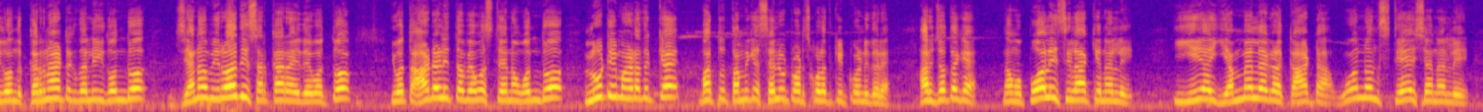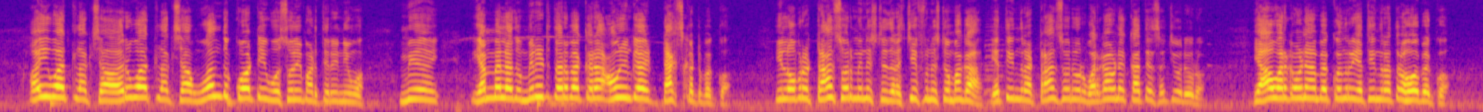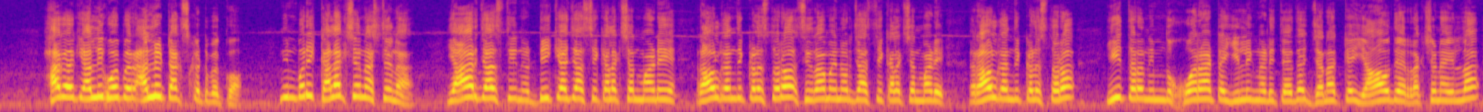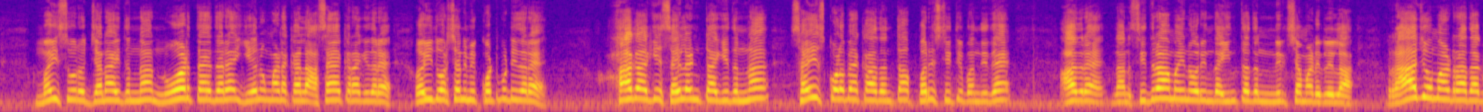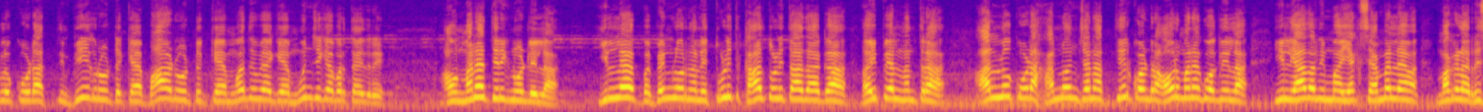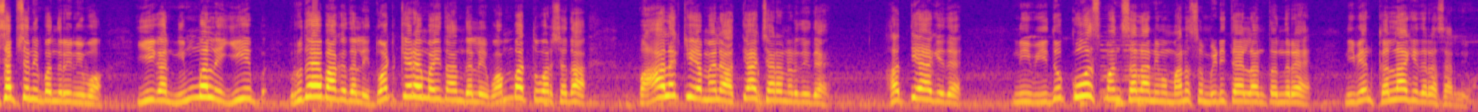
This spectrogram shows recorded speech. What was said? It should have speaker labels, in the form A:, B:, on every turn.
A: ಇದೊಂದು ಕರ್ನಾಟಕದಲ್ಲಿ ಇದೊಂದು ಜನವಿರೋಧಿ ಸರ್ಕಾರ ಇದೆ ಇವತ್ತು. ಇವತ್ತು ಆಡಳಿತ ವ್ಯವಸ್ಥೆಯನ್ನು ಒಂದು ಲೂಟಿ ಮಾಡೋದಕ್ಕೆ ಮತ್ತು ತಮಗೆ ಸೆಲ್ಯೂಟ್ ಹೊಡ್ಸ್ಕೊಳ್ಳೋದಕ್ಕೆ ಇಟ್ಕೊಂಡಿದ್ದಾರೆ. ಅದ್ರ ಜೊತೆಗೆ ನಮ್ಮ ಪೊಲೀಸ್ ಇಲಾಖೆಯಲ್ಲಿ ಈ ಎಂ ಎಲ್ ಎಗಳ ಕಾಟ ಒಂದೊಂದು ಸ್ಟೇಷನಲ್ಲಿ ಐವತ್ತು ಲಕ್ಷ, ಅರುವತ್ತು ಲಕ್ಷ, ಒಂದು ಕೋಟಿ ವಸೂಲಿ ಮಾಡ್ತೀರಿ ನೀವು. ಮಿ, ಎಂ ಎಲ್ ಎದು ಮಿನಿಟ್ ತರಬೇಕಾದ್ರೆ ಅವನಿಗೆ ಟ್ಯಾಕ್ಸ್ ಕಟ್ಟಬೇಕು. ಇಲ್ಲೊಬ್ಬರು ಟ್ರಾನ್ಸ್ಫರ್ ಮಿನಿಸ್ಟರ್ ಇದ್ದಾರೆ, ಚೀಫ್ ಮಿನಿಸ್ಟರ್ ಮಗ ಯತೀಂದ್ರ. ಟ್ರಾನ್ಸ್ಫರ್ ಇವರು, ವರ್ಗಾವಣೆ ಖಾತೆ ಸಚಿವರು ಇವರು. ಯಾವ ವರ್ಗಾವಣೆ ಆಗಬೇಕು ಅಂದರೆ ಯತೀಂದ್ರ ಹತ್ರ ಹೋಗಬೇಕು. ಹಾಗಾಗಿ ಅಲ್ಲಿಗೆ ಹೋಗ್ಬೇಕು ಅಲ್ಲಿ ಟ್ಯಾಕ್ಸ್ ಕಟ್ಟಬೇಕು ನಿಮ್ಮ ಬರೀ ಕಲೆಕ್ಷನ್ ಅಷ್ಟೇನಾ? ಯಾರು ಜಾಸ್ತಿ ಡಿ ಕೆ ಜಾಸ್ತಿ ಕಲೆಕ್ಷನ್ ಮಾಡಿ ರಾಹುಲ್ ಗಾಂಧಿ ಕಳಿಸ್ತಾರೋ, ಸಿದ್ದರಾಮಯ್ಯನವ್ರು ಜಾಸ್ತಿ ಕಲೆಕ್ಷನ್ ಮಾಡಿ ರಾಹುಲ್ ಗಾಂಧಿ ಕಳಿಸ್ತಾರೋ, ಈ ಥರ ನಿಮ್ಮದು ಹೋರಾಟ ಇಲ್ಲಿಗೆ ನಡೀತಾ ಇದೆ. ಜನಕ್ಕೆ ಯಾವುದೇ ರಕ್ಷಣೆ ಇಲ್ಲ. ಮೈಸೂರು ಜನ ಇದನ್ನು ನೋಡ್ತಾ ಇದ್ದಾರೆ. ಏನು ಮಾಡೋಕ್ಕಲ್ಲ ಅಸಹಾಯಕರಾಗಿದ್ದಾರೆ. ಐದು ವರ್ಷ ನಿಮಗೆ ಕೊಟ್ಬಿಟ್ಟಿದ್ದಾರೆ. ಹಾಗಾಗಿ ಸೈಲೆಂಟಾಗಿ ಇದನ್ನು ಸಹಿಸ್ಕೊಳ್ಬೇಕಾದಂಥ ಪರಿಸ್ಥಿತಿ ಬಂದಿದೆ. ಆದರೆ ನಾನು ಸಿದ್ದರಾಮಯ್ಯನವರಿಂದ ಇಂಥದನ್ನು ನಿರೀಕ್ಷೆ ಮಾಡಿರಲಿಲ್ಲ. ರಾಜು ಮಾಡ್ರಾದಾಗಲೂ ಕೂಡ ಬೀಗರೂಟಕ್ಕೆ ಬಾಡೂಟಕ್ಕೆ ಮದುವೆಗೆ, ಮುಂಜಿಗೆ ಬರ್ತಾಯಿದ್ರಿ ಅವ್ನ ಮನೆ ತಿರುಗಿ ನೋಡಲಿಲ್ಲ. ಇಲ್ಲೇ ಬೆಂಗಳೂರಿನಲ್ಲಿ ತುಳಿತು ಕಾಲು ತುಳಿತಾದಾಗ ಐ ಪಿ ಎಲ್ ನಂತರ ಅಲ್ಲೂ ಕೂಡ ಹನ್ನೊಂದು ಜನ ತೀರ್ಕೊಂಡ್ರು, ಅವ್ರ ಮನೆಗೆ ಹೋಗಲಿಲ್ಲ. ಇಲ್ಲಿ ಯಾವುದೋ ನಿಮ್ಮ ಎಕ್ಸ್ ಎಂ ಎಲ್ ಎ ಮಗಳ ರಿಸೆಪ್ಷನಿಗೆ ಬಂದ್ರಿ ನೀವು. ಈಗ ನಿಮ್ಮಲ್ಲಿ ಈ ಹೃದಯ ಭಾಗದಲ್ಲಿ ದೊಡ್ಡಕೆರೆ ಮೈದಾನದಲ್ಲಿ ಒಂಬತ್ತು ವರ್ಷದ ಬಾಲಕಿಯ ಮೇಲೆ ಅತ್ಯಾಚಾರ ನಡೆದಿದೆ. ಹತ್ಯೆ ಆಗಿದೆ. ನೀವು ಇದಕ್ಕೂ ಸ್ಪಂದಿಸಲ್ಲ, ನಿಮ್ಮ ಮನಸ್ಸು ಮಿಡಿತಾ ಇಲ್ಲ ಅಂತಂದರೆ. ನೀವೇನು ಕಲ್ಲಾಗಿದ್ದೀರಾ ಸರ್ ನೀವು?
